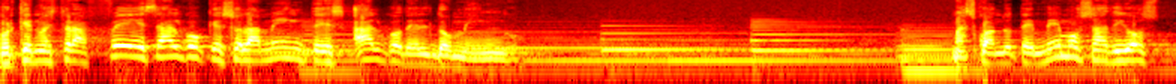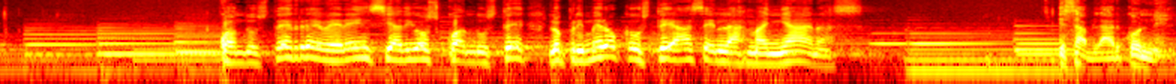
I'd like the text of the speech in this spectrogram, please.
Porque nuestra fe es algo que solamente es algo del domingo. Mas cuando tememos a Dios, cuando usted reverencia a Dios, cuando usted, lo primero que usted hace en las mañanas es hablar con Él.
